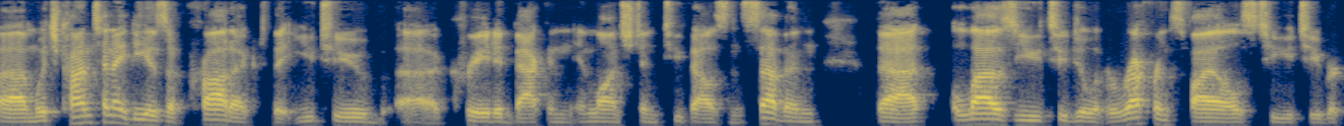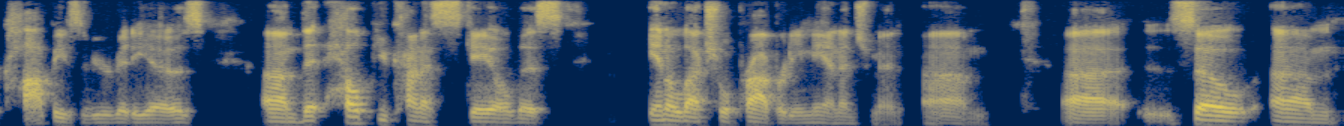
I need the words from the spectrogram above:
um, which Content ID is a product that YouTube uh, created back in, and launched in 2007 that allows you to deliver reference files to YouTube or copies of your videos um, that help you kind of scale this intellectual property management. Um, uh, so um,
